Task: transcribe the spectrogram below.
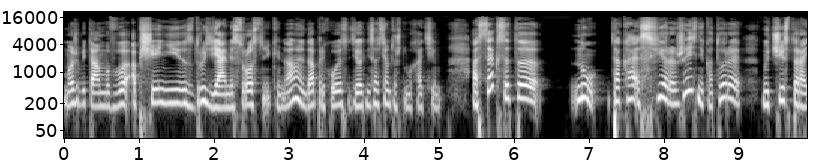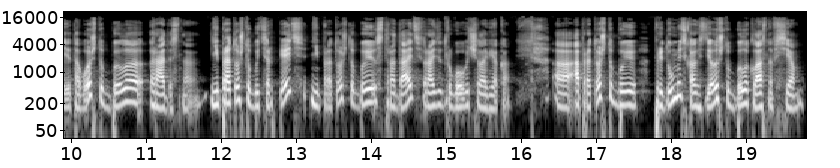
Может быть, там в общении с друзьями, с родственниками нам иногда приходится делать не совсем то, что мы хотим. А секс — это ну, такая сфера жизни, которая, ну, чисто ради того, чтобы было радостно. Не про то, чтобы терпеть, не про то, чтобы страдать ради другого человека, а, а про то, чтобы придумать, как сделать, чтобы было классно всем.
